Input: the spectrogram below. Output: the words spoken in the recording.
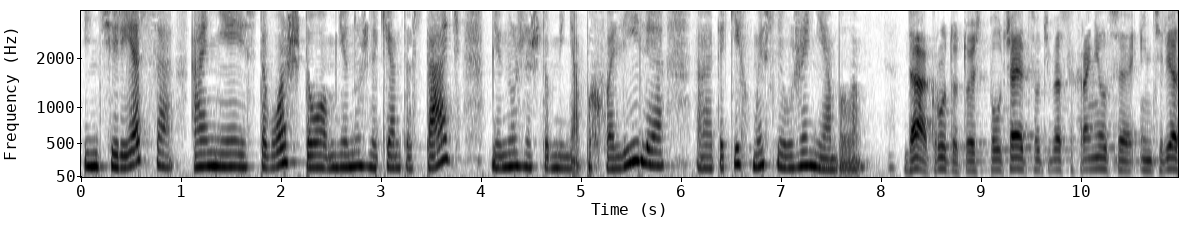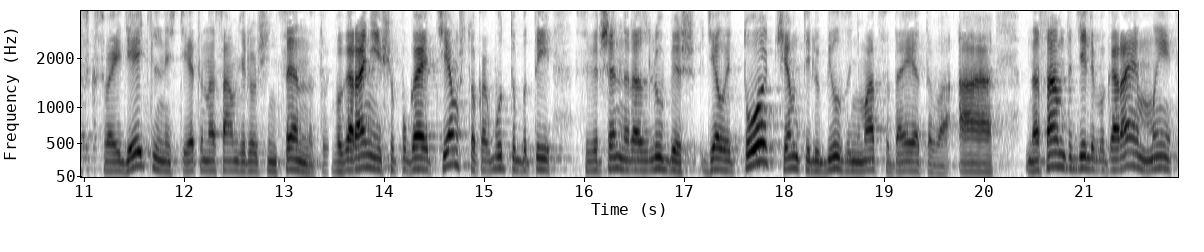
интереса, а не из того, что мне нужно кем-то стать, мне нужно, чтобы меня похвалили. А, таких мыслей уже не было. Да, круто. То есть, получается, у тебя сохранился интерес к своей деятельности, и это на самом деле очень ценно. Выгорание еще пугает тем, что как будто бы ты совершенно разлюбишь делать то, чем ты любил заниматься до этого. А на самом-то деле выгораем мы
